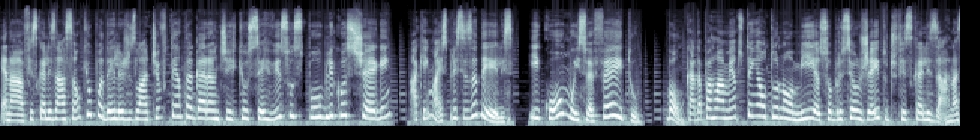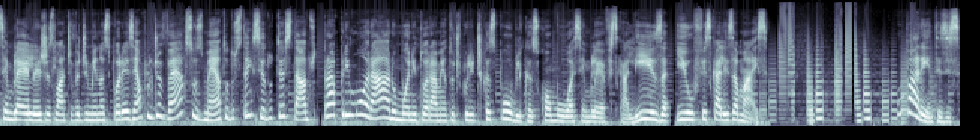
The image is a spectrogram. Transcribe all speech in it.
É na fiscalização que o Poder Legislativo tenta garantir que os serviços públicos cheguem a quem mais precisa deles. E como isso é feito? Bom, cada parlamento tem autonomia sobre o seu jeito de fiscalizar. Na Assembleia Legislativa de Minas, por exemplo, diversos métodos têm sido testados para aprimorar o monitoramento de políticas públicas, como o Assembleia Fiscaliza e o Fiscaliza Mais. Um parênteses:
